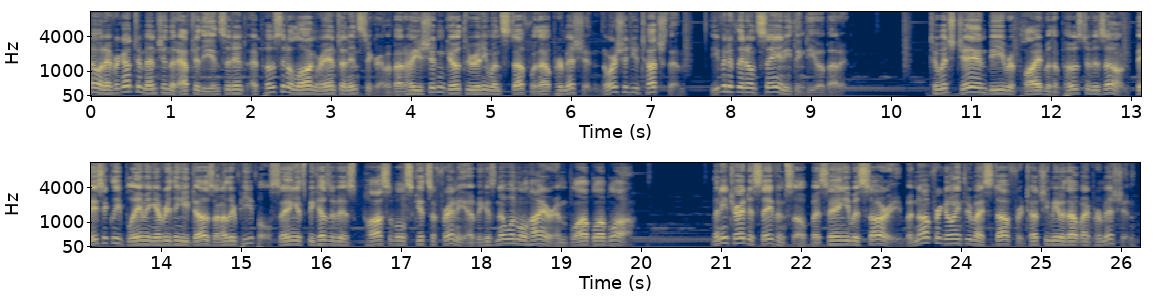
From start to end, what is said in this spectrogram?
Oh, and I forgot to mention that after the incident, I posted a long rant on Instagram about how you shouldn't go through anyone's stuff without permission, nor should you touch them, even if they don't say anything to you about it. To which JNB replied with a post of his own, basically blaming everything he does on other people, saying it's because of his possible schizophrenia because no one will hire him, blah blah blah. Then he tried to save himself by saying he was sorry, but not for going through my stuff or touching me without my permission.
